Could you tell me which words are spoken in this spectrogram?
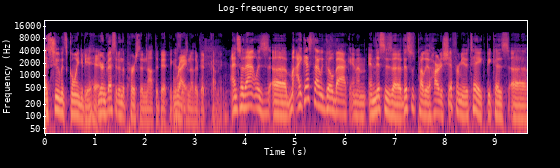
Assume it's going to be a hit. You're invested in the person, not the bit, because Right. there's another bit coming. and so that was, uh, I guess I would go back and and this is uh this was probably the hardest shift for me to take because uh,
